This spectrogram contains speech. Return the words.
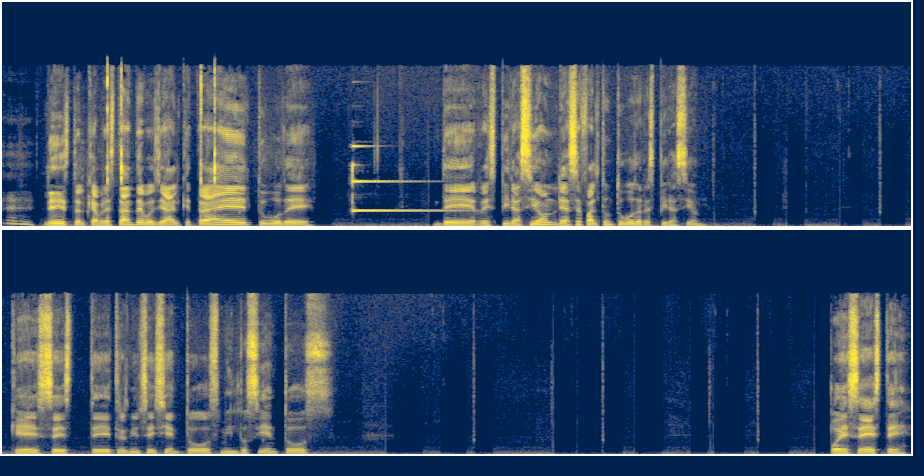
Listo, el cabrestante, pues ya el que trae el tubo de, de respiración. Le hace falta un tubo de respiración. Que es este 3600, 1200. Pues este,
